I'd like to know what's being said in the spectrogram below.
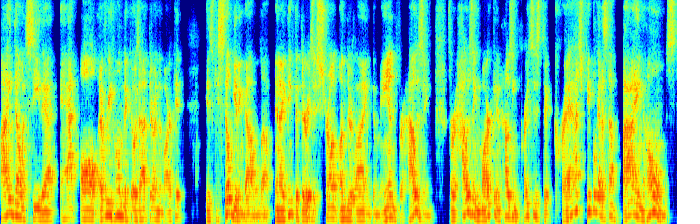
I don't see that at all. Every home that goes out there in the market is still getting gobbled up. And I think that there is a strong underlying demand for housing, for housing market and housing prices to crash. People got to stop buying homes.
